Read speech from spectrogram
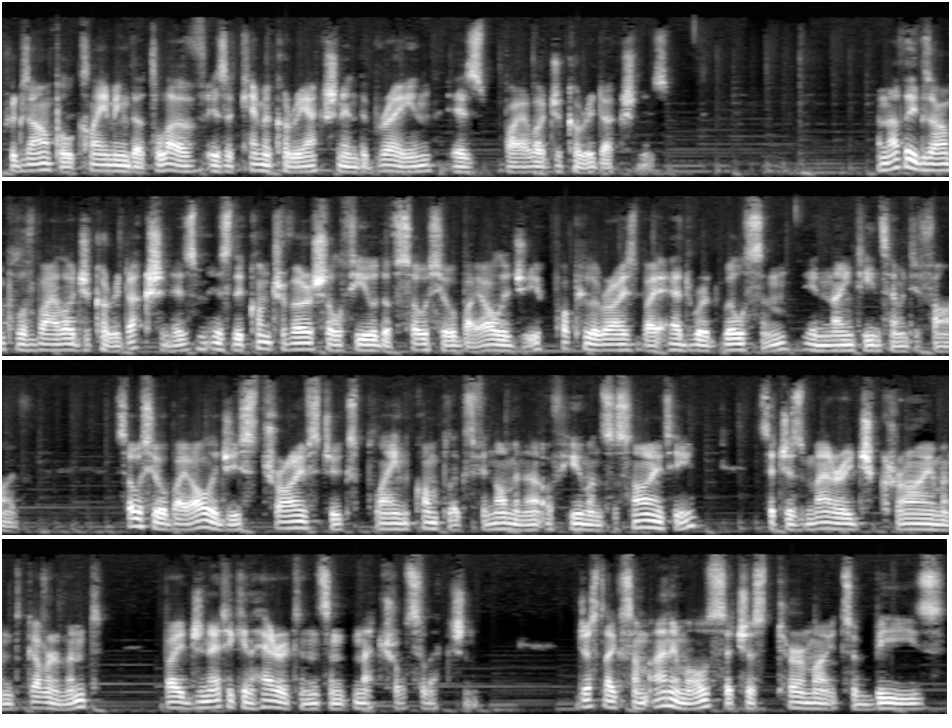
For example, claiming that love is a chemical reaction in the brain is biological reductionism. Another example of biological reductionism is the controversial field of sociobiology popularized by Edward Wilson in 1975. Sociobiology strives to explain complex phenomena of human society, such as marriage, crime, and government, by genetic inheritance and natural selection. Just like some animals, such as termites or bees,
